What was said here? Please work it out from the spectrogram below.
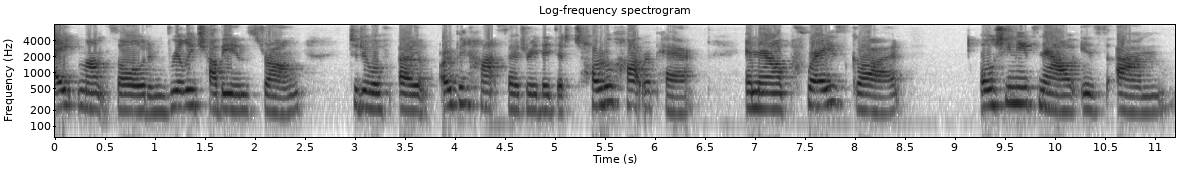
eight months old and really chubby and strong to do a, a open heart surgery. They did a total heart repair. And now, praise God, all she needs now is um,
